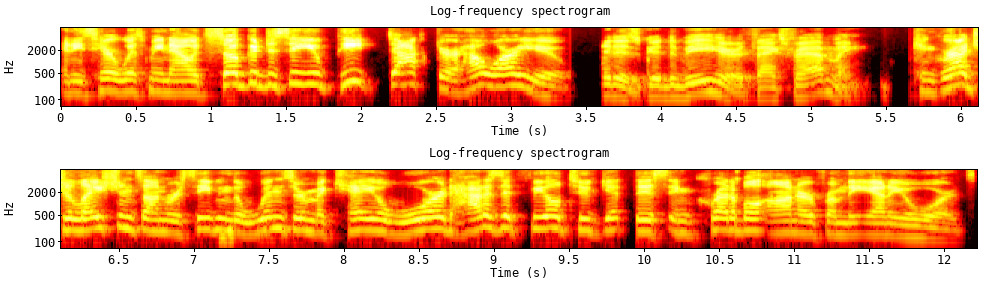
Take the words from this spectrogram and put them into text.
And he's here with me now. It's so good to see you, Pete Docter. How are you? It is good to be here. Thanks for having me. Congratulations on receiving the Winsor McCay Award. How does it feel to get this incredible honor from the Annie Awards?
